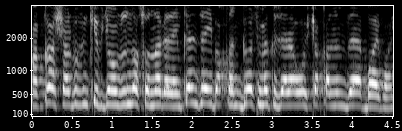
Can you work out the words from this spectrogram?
Arkadaşlar bugünkü videomuzun da sonuna gelelim. Kendinize iyi bakın. Görüşmek üzere. Hoşçakalın ve bay bay.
